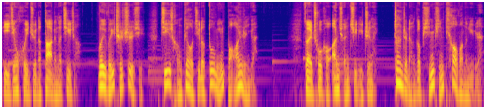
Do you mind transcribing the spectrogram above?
已经汇聚了大量的记者，为维持秩序，机场调集了多名保安人员。在出口安全距离之内，站着两个频频眺望的女人，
